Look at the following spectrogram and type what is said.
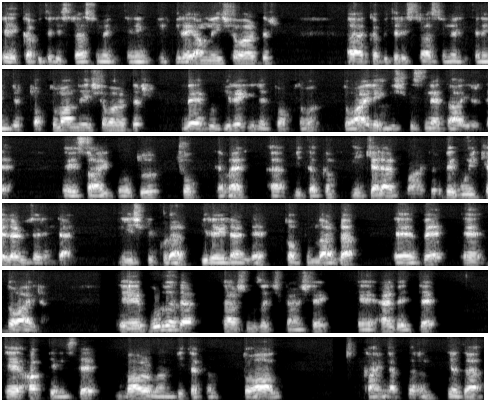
e, kapitalist rasyonalitenin bir birey anlayışı vardır. E, kapitalist rasyonalitenin bir toplum anlayışı vardır. Ve bu birey ile toplumun doğayla ilişkisine dair de e, sahip olduğu çok temel bir takım ilkeler vardır. Ve bu ilkeler üzerinden ilişki kurar bireylerle, toplumlarla e, ve e, doğayla. E, burada da karşımıza çıkan şey e, elbette e, Akdeniz'de var olan bir takım doğal kaynakların ya da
